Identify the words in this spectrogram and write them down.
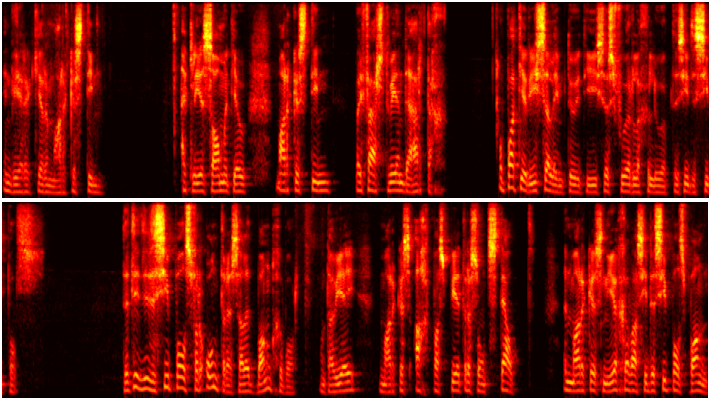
En weer 'n keer in Markus 10. Ek lees saam met jou Markus 10 by vers 32. Op pad Jerusalem toe het Jesus voor hulle geloop, dis die disippels. Dit het die disippels verontrus, hulle het bang geword. Onthou jy Markus 8 was Petrus ontsteld In Markus 9 was die disippels bang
